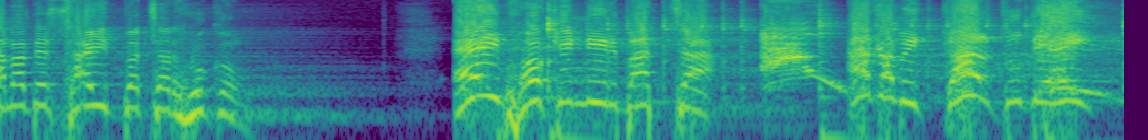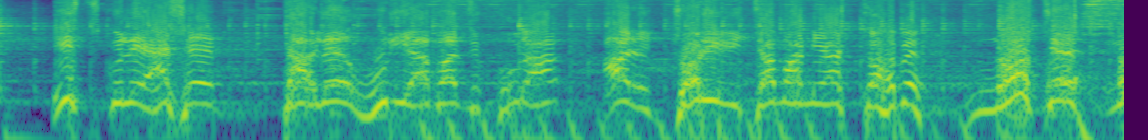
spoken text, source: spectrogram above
আমাদের সাইড বাচ্চার হুকুম। এই ফকিনির বাচ্চা আগামী কাল যদি এই স্কুলে আসে তাহলে উড়িয়াবাজ ঘোড়া আর জরির জামা নিয়ে আসতে হবে। নচেত ন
